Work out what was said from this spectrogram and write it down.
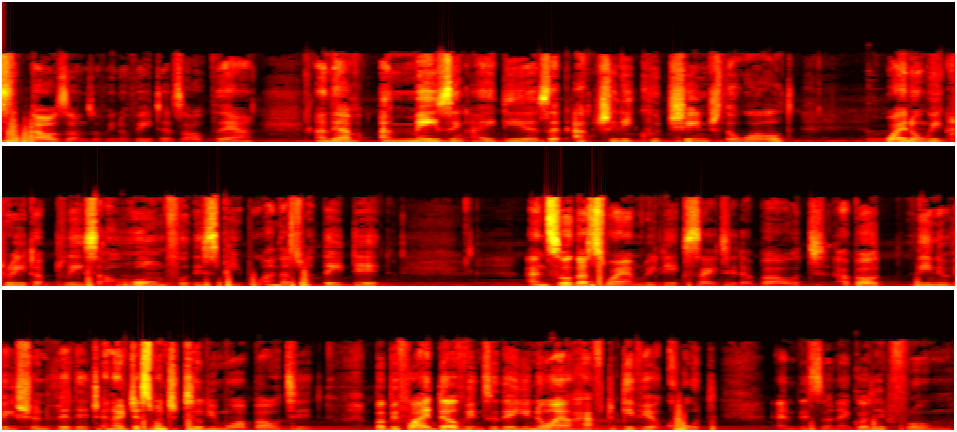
thousands of innovators out there and they have amazing ideas that actually could change the world. Why don't we create a place, a home for these people? And that's what they did and so that's why I'm really excited about about the Innovation Village. And I just want to tell you more about it. But before I delve into there, you know I'll have to give you a quote. And this one I got it from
